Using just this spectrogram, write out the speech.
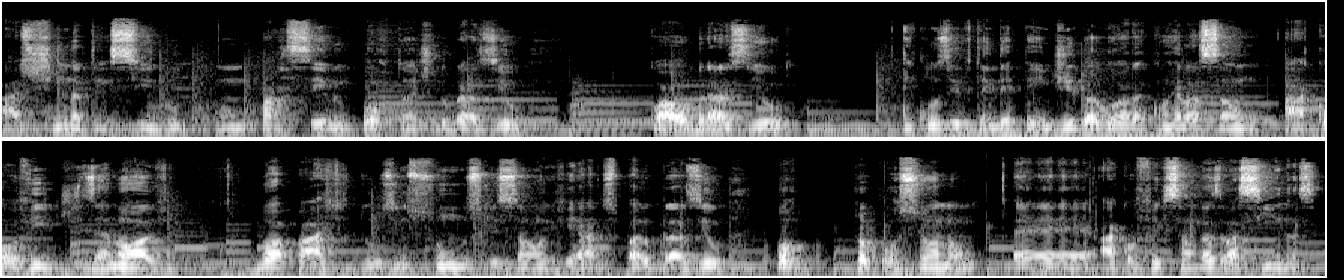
a China tem sido um parceiro importante do Brasil, qual o Brasil, inclusive, tem dependido agora com relação à Covid-19. Boa parte dos insumos que são enviados para o Brasil proporcionam é, a confecção das vacinas.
